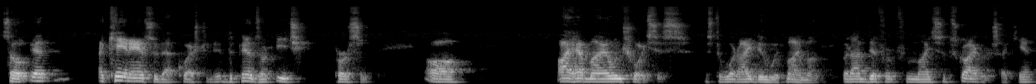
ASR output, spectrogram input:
So it, I can't answer that question. It depends on each person. Uh, I have my own choices as to what I do with my money, but I'm different from my subscribers. I can't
